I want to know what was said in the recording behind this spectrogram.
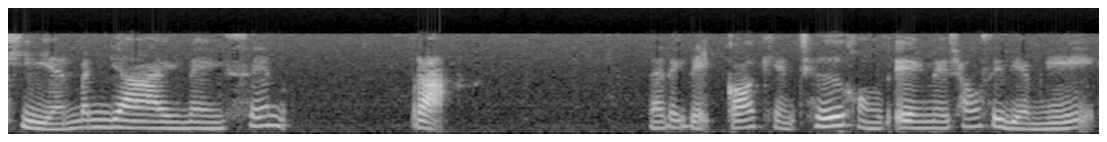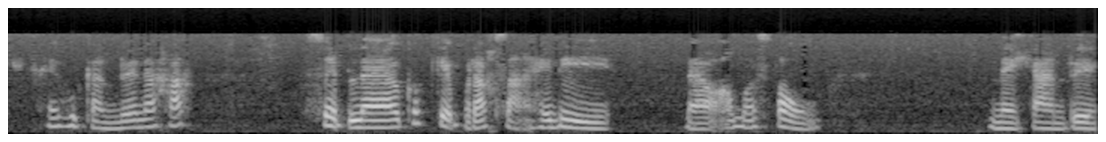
เขียนบรรยายในเส้นประและเด็กๆ ก็เขียนชื่อของตัวเองในช่องสี่เหลี่ยมนี้ให้ครูกันด้วยนะคะ เสร็จแล้วก็เก็บรักษาให้ดี แล้วเอามาส่งในการเรียน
